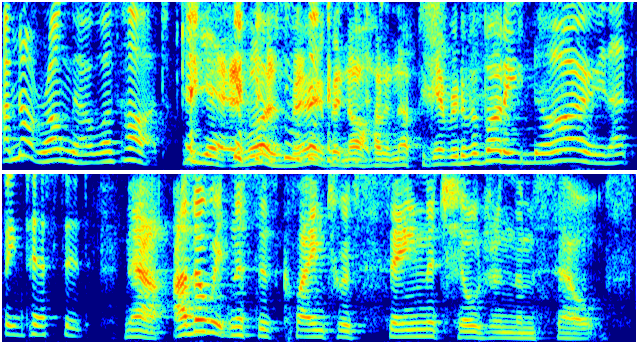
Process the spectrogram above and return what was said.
I'm not wrong though. It was hot. Yeah, it was very, but not hot enough to get rid of a body. No, that's been tested. Now, other witnesses claim to have seen the children themselves.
